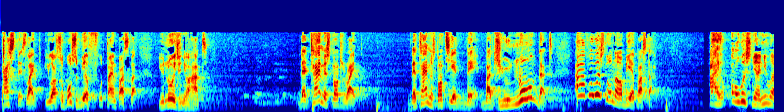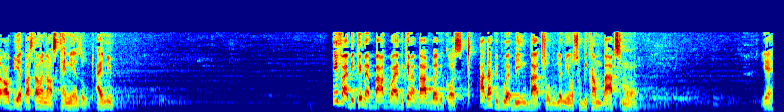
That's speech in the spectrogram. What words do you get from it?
pastors. Like you are supposed to be a full-time pastor. You know it in your heart. The time is not ripe. The time is not yet there. But you know that I've always known I'll be a pastor. I always knew I knew I'll be a pastor when I was 10 years old. I knew. If I became a bad boy, I became a bad boy because other people were being bad. So let me also become bad small. Yeah.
